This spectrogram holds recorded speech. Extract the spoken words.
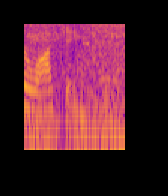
For watching.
